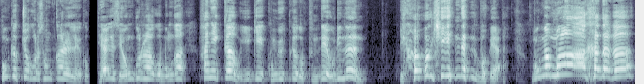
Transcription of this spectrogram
본격적으로 성과를 내고 대학에서 연구를 하고 뭔가 하니까 이게 공격비가 높은데 우리는 여기 있는 뭐야. 뭔가 막 하다가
